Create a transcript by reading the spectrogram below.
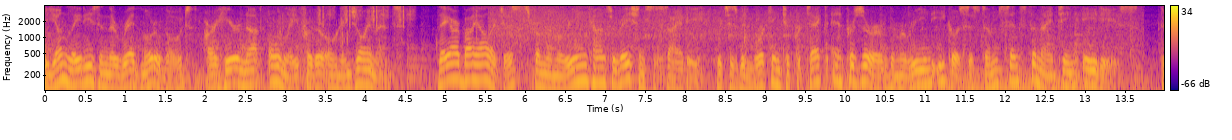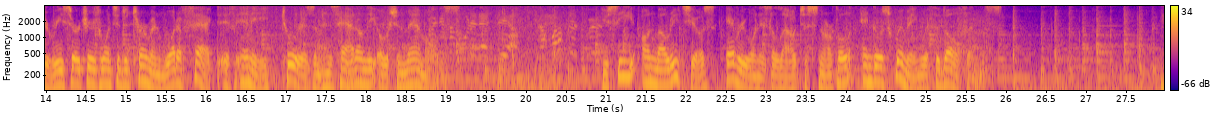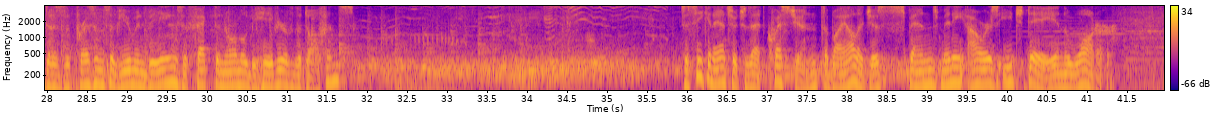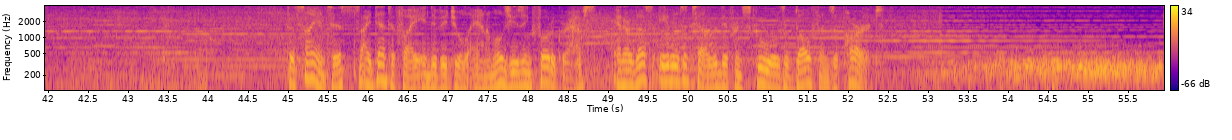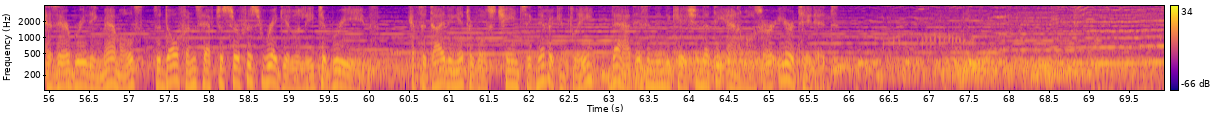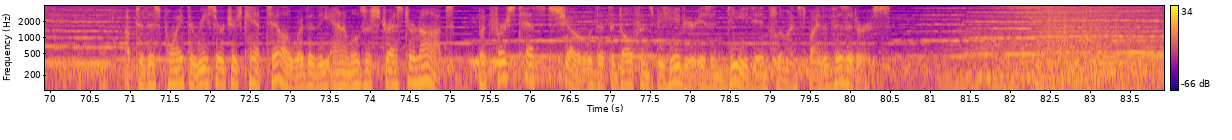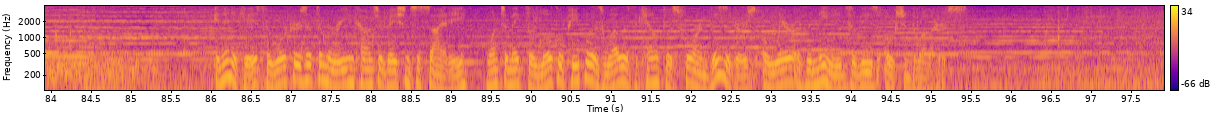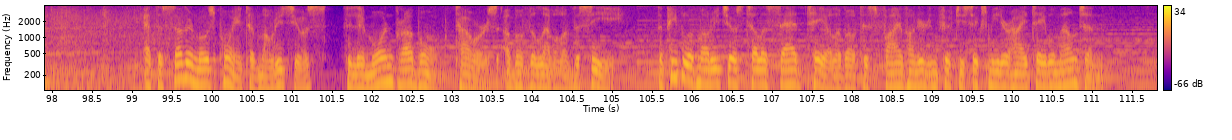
The young ladies in the red motorboat are here not only for their own enjoyment. They are biologists from the Marine Conservation Society, which has been working to protect and preserve the marine ecosystem since the 1980s. The researchers want to determine what effect, if any, tourism has had on the ocean mammals. You see, on Mauritius, everyone is allowed to snorkel and go swimming with the dolphins. Does the presence of human beings affect the normal behavior of the dolphins? To seek an answer to that question, the biologists spend many hours each day in the water. The scientists identify individual animals using photographs and are thus able to tell the different schools of dolphins apart. As air-breathing mammals, the dolphins have to surface regularly to breathe. If the diving intervals change significantly, that is an indication that the animals are irritated. Up to this point, the researchers can't tell whether the animals are stressed or not. But first tests show that the dolphin's behavior is indeed influenced by the visitors. In any case, the workers at the Marine Conservation Society want to make the local people as well as the countless foreign visitors aware of the needs of these ocean dwellers. At the southernmost point of Mauritius, the Le Morne Brabant towers above the level of the sea. The people of Mauritius tell a sad tale about this 556 meter high table mountain.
